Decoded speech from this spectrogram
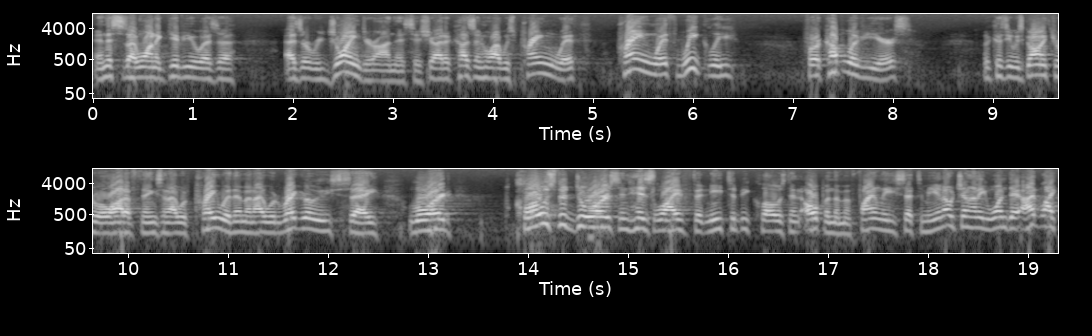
and this is I want to give you as a, as a rejoinder on this issue. I had a cousin who I was praying with, praying with weekly for a couple of years because he was going through a lot of things, and I would pray with him, and I would regularly say, Lord, close the doors in his life that need to be closed and open them. And finally, he said to me, You know, Johnny, one day I'd like,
